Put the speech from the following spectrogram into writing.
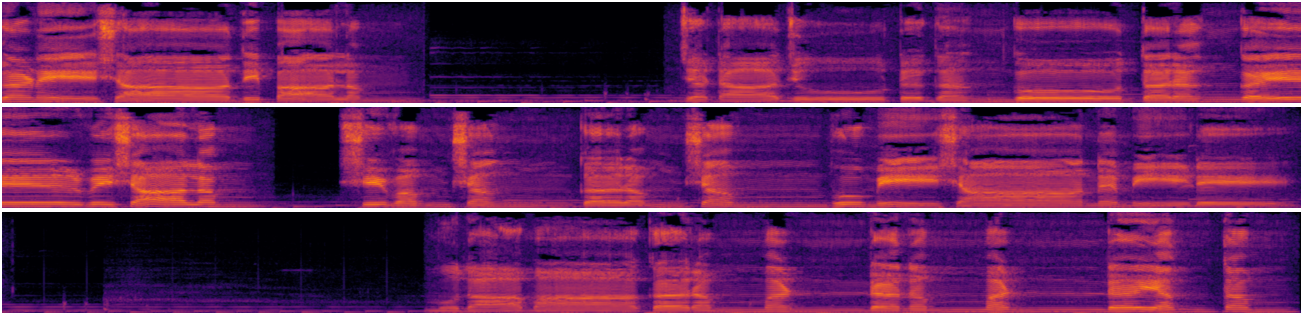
गणेशादिपालम् जटाजूटगङ्गोत्तरङ्गैर्विशालं शिवं शङ्करं शम्भुमीशानमीडे। मुदामाकरं मण्डनं मण्डयन्तं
